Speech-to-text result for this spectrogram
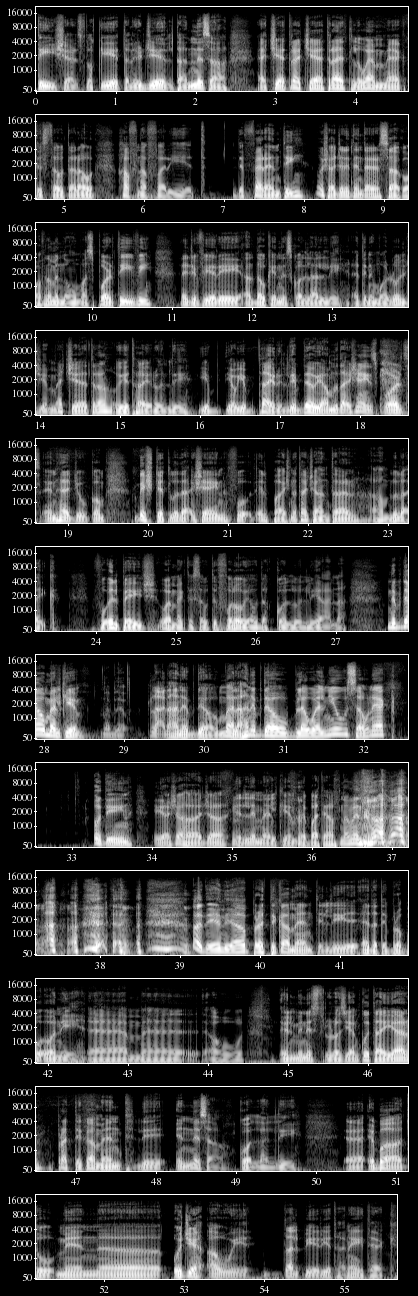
t-shirts, flokkijiet tal-irġiel, tan-nisa, eccetera, eccetera, tlu emmek tistaw taraw ħafna affarijiet differenti u xaġa li tinteressakom ħafna minnhom huma sportivi, ġifieri għal dawk in-nies kollha li qegħdin imorru l-ġim, eċetera, u jitħajru li jew jibtajru li jibdew jagħmlu daqsxejn sports inħeġġukom biex titlu daqsxejn fuq il-paġna ta' ċantar għamlu like fuq il-page u hemmhekk tistgħu tiffollow jew dak kollu li għandna. Nibdew mel kim? Nibdew. Tlaqna ħanibdew. Mela ħanibdew bl-ewwel news hawnhekk U din hija xi ħaġa illi Melkim ibati ħafna minnha. U din hija prattikament illi qiegħda tipproponi ehm, u il-Ministru Rosjan Kutajjar prattikament li n-nisa kollha li eh, ibatu minn eh, uġieħ qawwi tal-pirjiet ħanejtek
